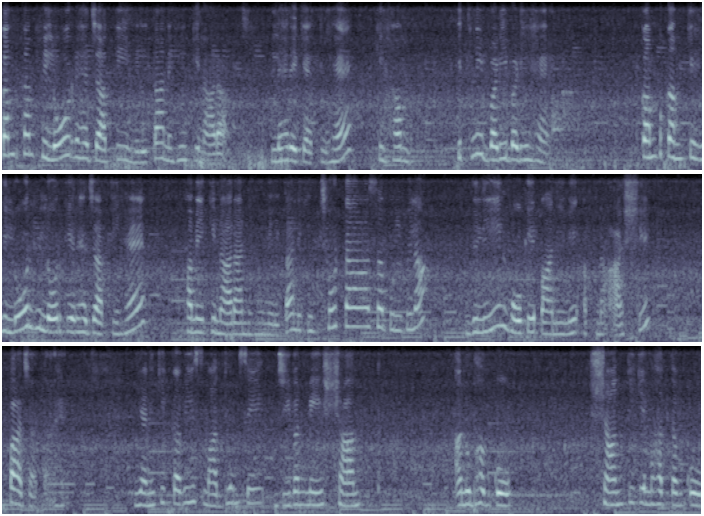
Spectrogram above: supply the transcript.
कम कम हिलोर रह जाती, मिलता नहीं किनारा। लहरें कहती हैं कि हम इतनी बड़ी बड़ी हैं। कंप कंप के हिलोर हिलोर के रह जाती हैं। हमें किनारा नहीं मिलता, लेकिन छोटा सा बुलबुला विलीन होके पानी में अपना आशय पा जाता है। यानी कि कवि इस माध्यम से जीवन में शांत अनुभव को, शांति के महत्व को,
